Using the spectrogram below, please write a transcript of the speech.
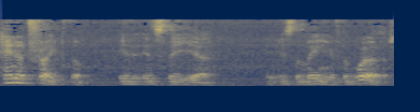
penetrate them, is the, uh, is the meaning of the word.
